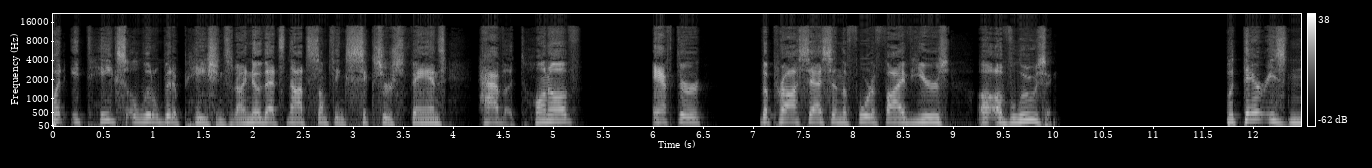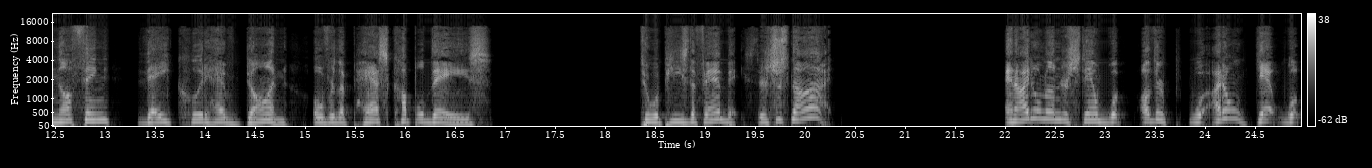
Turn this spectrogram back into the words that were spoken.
But it takes a little bit of patience. And I know that's not something Sixers fans have a ton of after the process and the four to five years uh, of losing. But there is nothing they could have done over the past couple days to appease the fan base. There's just not. And I don't understand what other, I don't get what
